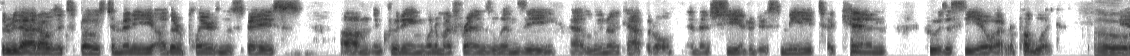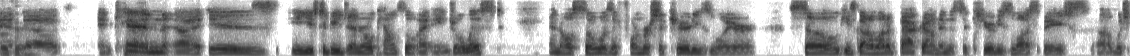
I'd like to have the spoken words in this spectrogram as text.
through that, I was exposed to many other players in the space, um, including one of my friends, Lindsay at Luna Capital, and then she introduced me to Ken, who is a CEO at Republic. Oh, okay. And, uh, and Ken uh, is he used to be general counsel at AngelList, and also was a former securities lawyer so he's got a lot of background in the securities law space, uh, which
